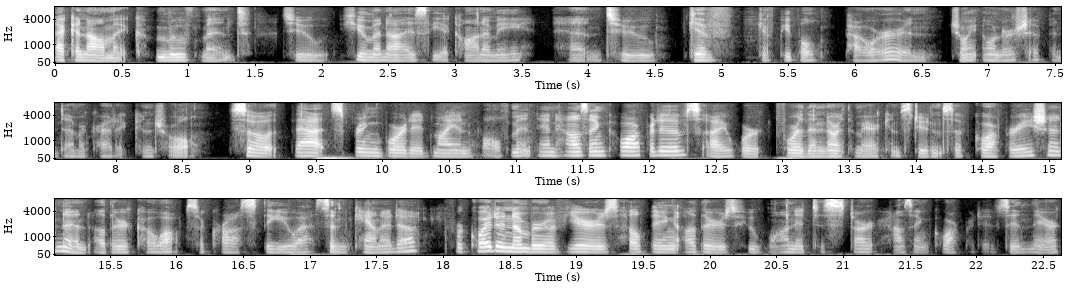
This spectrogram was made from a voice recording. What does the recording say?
economic movement to humanize the economy and to give give people power and joint ownership and democratic control. So that springboarded my involvement in housing cooperatives. I worked for the North American Students of Cooperation and other co-ops across the US and Canada for quite a number of years helping others who wanted to start housing cooperatives in their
